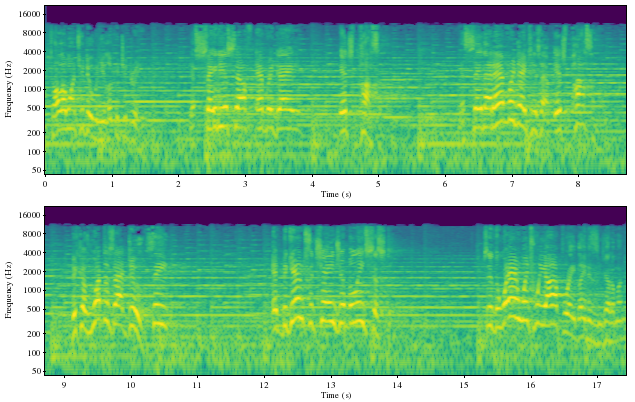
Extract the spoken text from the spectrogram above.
That's all I want you to do when you look at your dream. Just say to yourself every day, it's possible. Just say that every day to yourself, it's possible. Because what does that do? See, it begins to change your belief system. See, the way in which we operate, ladies and gentlemen,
